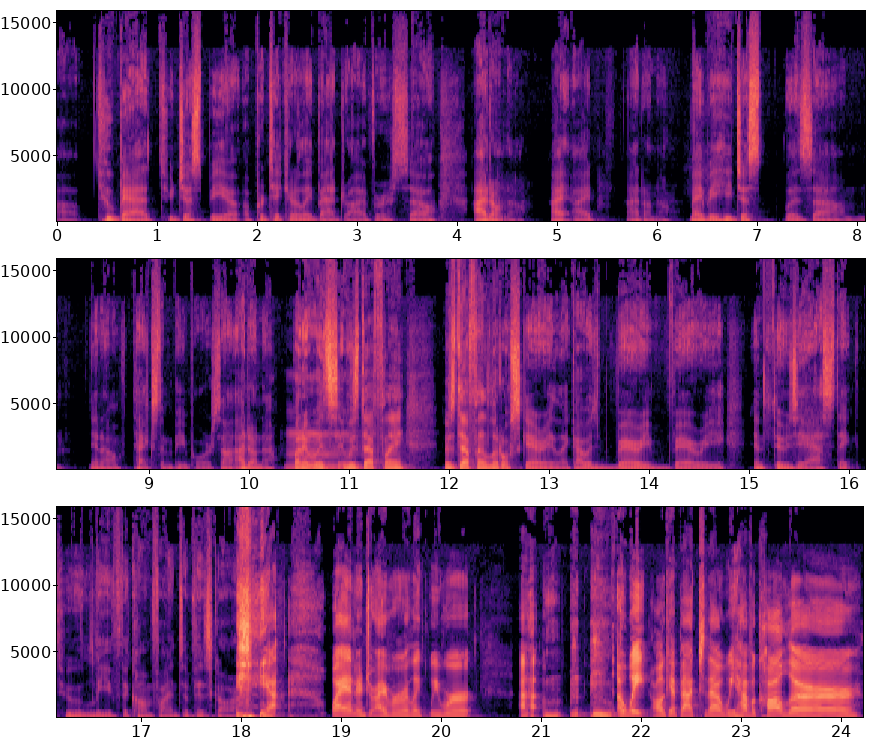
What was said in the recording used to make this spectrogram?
uh, too bad to just be a, a particularly bad driver. So I don't know. I I, I don't know. Maybe he just was um, you know texting people or something. I don't know. But it was it was definitely it was definitely a little scary. Like I was very very enthusiastic to leave the confines of his car. yeah. Well, I had a driver, like we were. Um, oh, wait, I'll get back to that. We have a caller.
